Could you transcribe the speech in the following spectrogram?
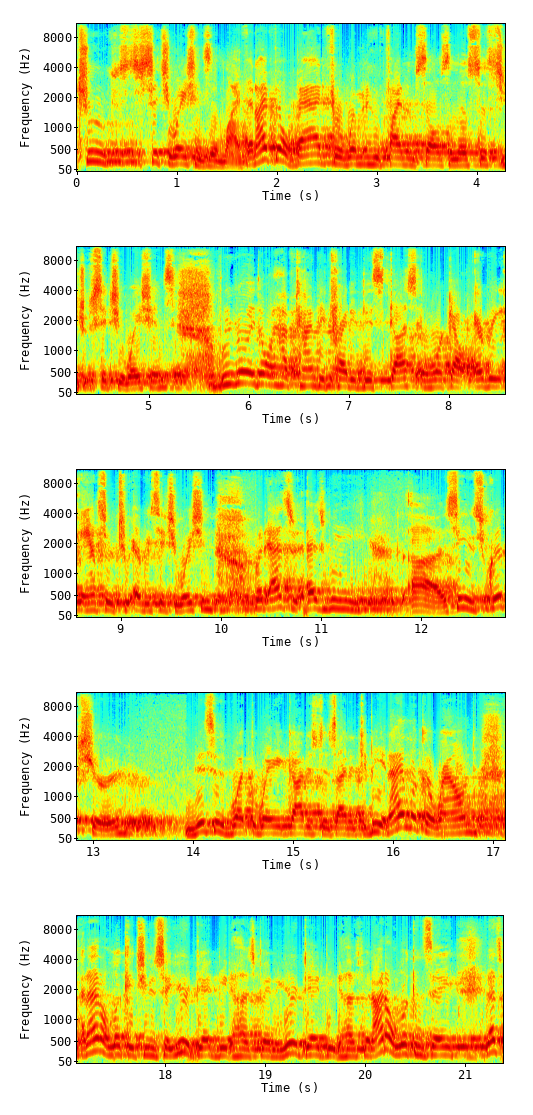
true situations in life. And I feel bad for women who find themselves in those situations. We really don't have time to try to discuss and work out every answer to every situation. But as, as we uh, see in Scripture, this is what the way God has designed it to be. And I look around and I don't look at you and say, You're a deadbeat husband, and you're a deadbeat husband. I don't look and say, That's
